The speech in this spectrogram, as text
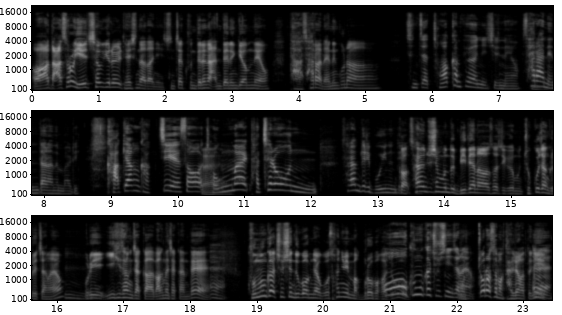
와 나서로 예체우기를 대신하다니 진짜 군대는 안 되는 게 없네요. 다 살아내는구나. 진짜 정확한 표현이시네요. 살아낸다라는 말이. 각양각지에서 네. 정말 다채로운 사람들이 모이는데. 그러니까 사연 주신 분도 미대 나와서 지금 족구장 그랬잖아요. 음. 우리 이희상 작가 막내 작가인데 네. 국문과 출신 누구 없냐고 선임이 막 물어봐가지고 오, 국문과 출신이잖아요. 어, 쫄아서 막 달려갔더니 네.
